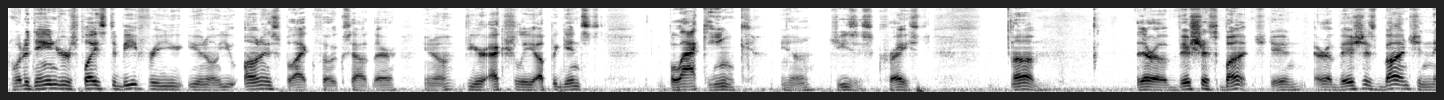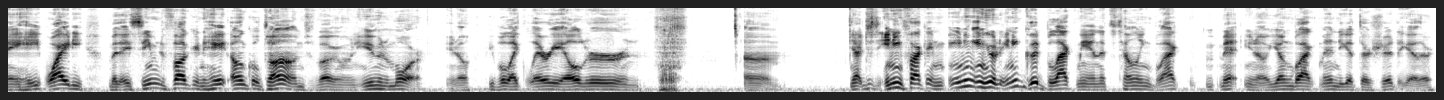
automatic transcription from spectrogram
What a dangerous place to be for you, you know, you honest black folks out there, you know, if you're actually up against black ink, you know, Jesus Christ. Um, they're a vicious bunch, dude. They're a vicious bunch, and they hate Whitey, but they seem to fucking hate Uncle Tom's fucking even more. You know, people like Larry Elder and um, yeah, just any fucking any any good black man that's telling black men, you know, young black men to get their shit together.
